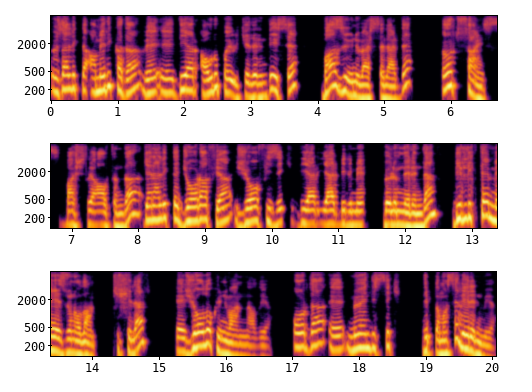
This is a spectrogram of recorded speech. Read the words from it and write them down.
Özellikle Amerika'da ve e, diğer Avrupa ülkelerinde ise bazı üniversitelerde Earth Science başlığı altında genellikle coğrafya, jeofizik, diğer yer bilimi bölümlerinden birlikte mezun olan kişiler e, jeolog ünvanını alıyor. Orada e, mühendislik diploması verilmiyor.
